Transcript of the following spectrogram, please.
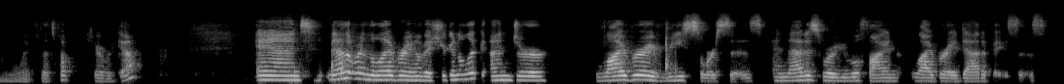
Wait for that to pop. Here we go. And now that we're in the library homepage, you're gonna look under library resources, and that is where you will find library databases.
